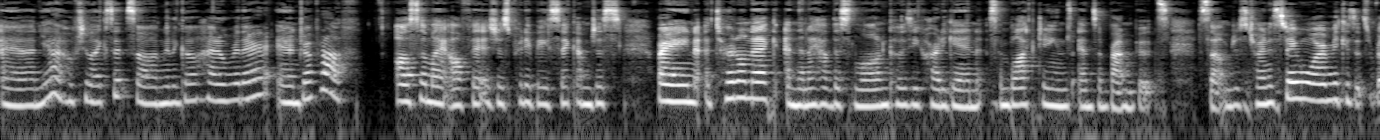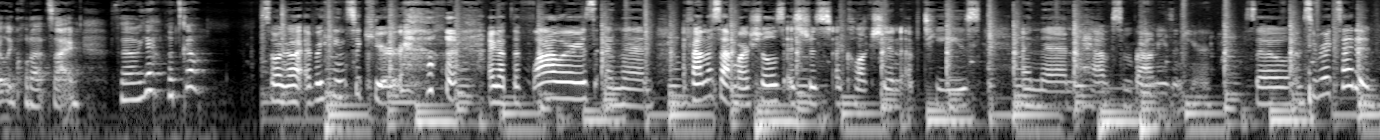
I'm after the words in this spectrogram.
and yeah, I hope she likes it. So I'm going to go head over there and drop it off. Also, my outfit is just pretty basic. I'm just wearing a turtleneck and then I have this long cozy cardigan, some black jeans, and some brown boots. So I'm just trying to stay warm because it's really cold outside. So yeah, let's go. So I got everything secure. I got the flowers and then I found this at Marshall's. It's just a collection of teas and then I have some brownies in here. So I'm super excited.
